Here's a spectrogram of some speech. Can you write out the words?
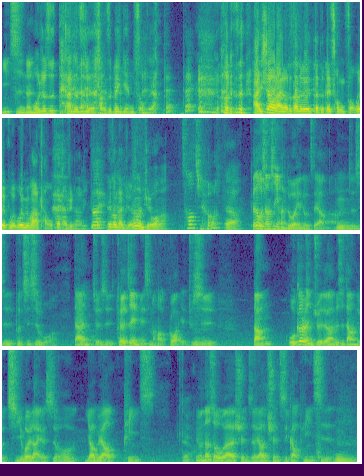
你只能我就是看着自己的房子被淹走这样，对对，或者是海啸来了，我就在那边等着被冲走，我也不会，我也没办法逃，我不知道逃去哪里。对，那种感觉，那种绝望啊，超绝望。对啊，可是我相信很多人也都这样啊，嗯，就是不只是我，但就是，可是这也没什么好怪的，就是当我个人觉得啊，就是当有机会来的时候，要不要拼一次？对，因为那时候我要选择要全职搞拼一次，嗯。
